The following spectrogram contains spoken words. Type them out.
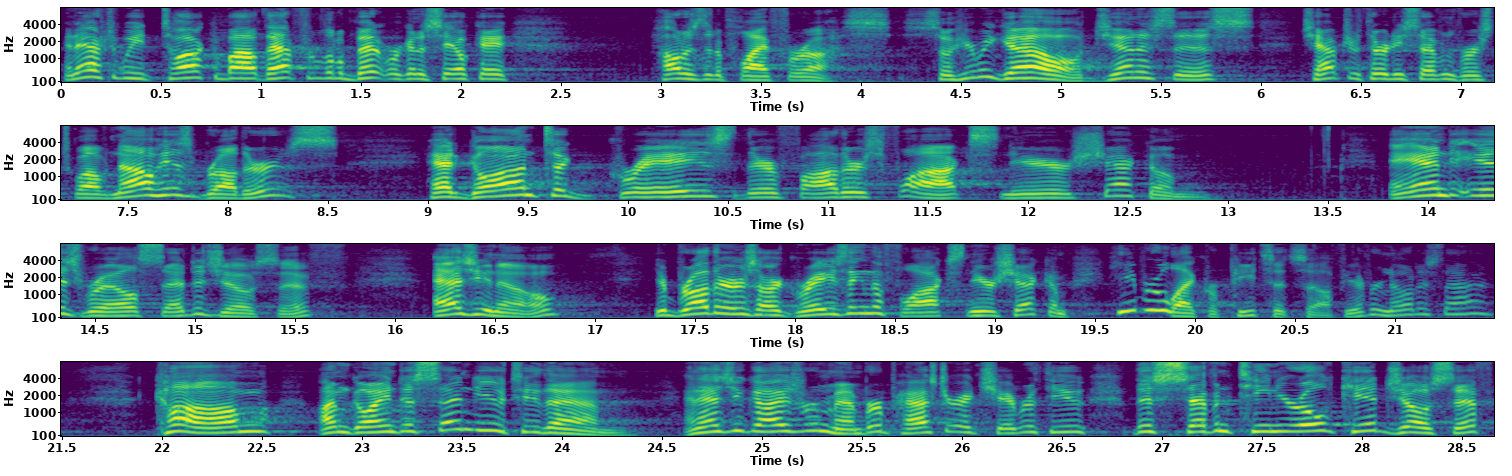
and after we talk about that for a little bit, we're going to say, okay, how does it apply for us? So here we go Genesis chapter 37, verse 12. Now his brothers had gone to graze their father's flocks near Shechem. And Israel said to Joseph, As you know, your brothers are grazing the flocks near Shechem. Hebrew like repeats itself. You ever notice that? Come, I'm going to send you to them. And as you guys remember, Pastor had shared with you this 17 year old kid, Joseph,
